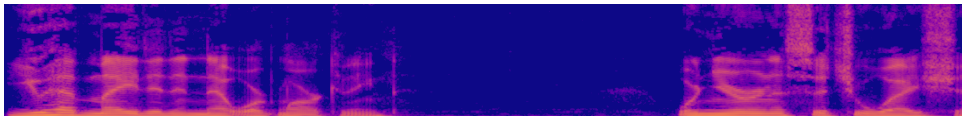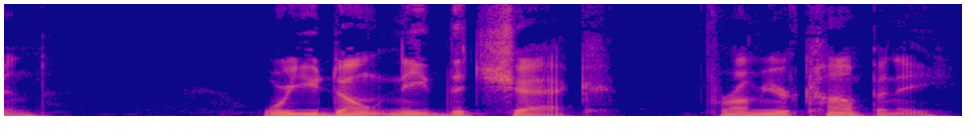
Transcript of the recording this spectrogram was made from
You have made it in network marketing when you're in a situation where you don't need the check from your company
